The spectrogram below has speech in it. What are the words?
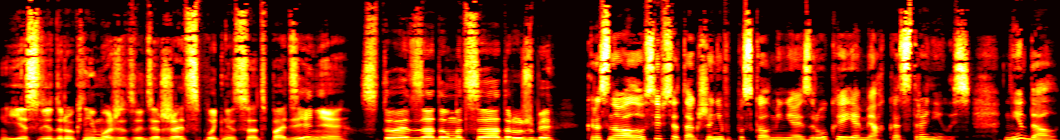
Если друг не может выдержать спутницу от падения, стоит задуматься о дружбе. Красноволосый все так же не выпускал меня из рук, и я мягко отстранилась. Не дал.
